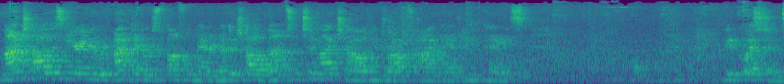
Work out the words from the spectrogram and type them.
My child is carrying the iPad in a responsible manner. Another child bumps into my child who drops the iPad, who pays? Good question.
